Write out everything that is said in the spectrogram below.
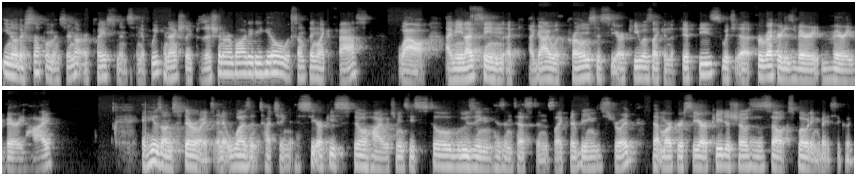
you know, they're supplements, they're not replacements. And if we can actually position our body to heal with something like a fast, wow. I mean, I've seen a, a guy with Crohn's, his CRP was like in the 50s, which uh, for record is very, very, very high. And he was on steroids and it wasn't touching. His CRP is still high, which means he's still losing his intestines, like they're being destroyed. That marker CRP just shows as a cell exploding, basically.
